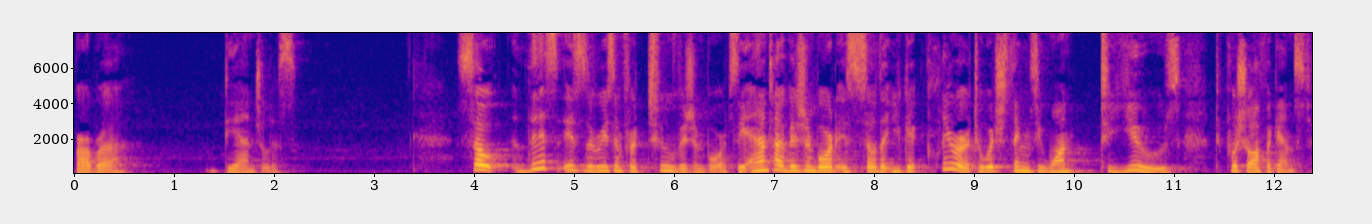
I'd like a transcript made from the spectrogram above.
Barbara DeAngelis. So, this is the reason for two vision boards. The anti vision board is so that you get clearer to which things you want to use to push off against.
